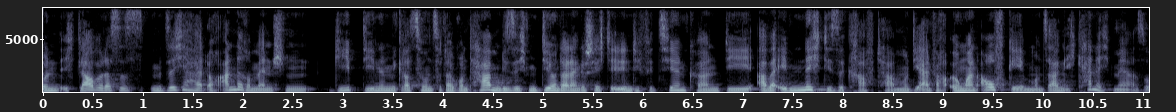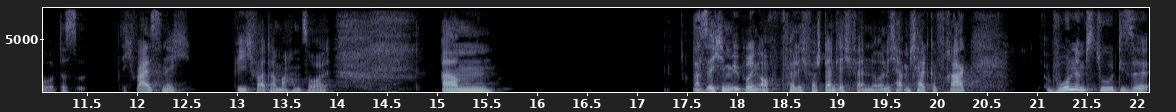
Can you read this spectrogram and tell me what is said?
Und ich glaube, dass es mit Sicherheit auch andere Menschen gibt, die einen Migrationshintergrund haben, die sich mit dir und deiner Geschichte identifizieren können, die aber eben nicht diese Kraft haben und die einfach irgendwann aufgeben und sagen, ich kann nicht mehr. So, das, ich weiß nicht, wie ich weitermachen soll. Ähm, Was ich im Übrigen auch völlig verständlich fände. Und ich habe mich halt gefragt, wo nimmst du diese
